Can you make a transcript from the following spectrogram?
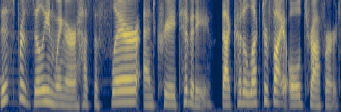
This Brazilian winger has the flair and creativity that could electrify Old Trafford.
